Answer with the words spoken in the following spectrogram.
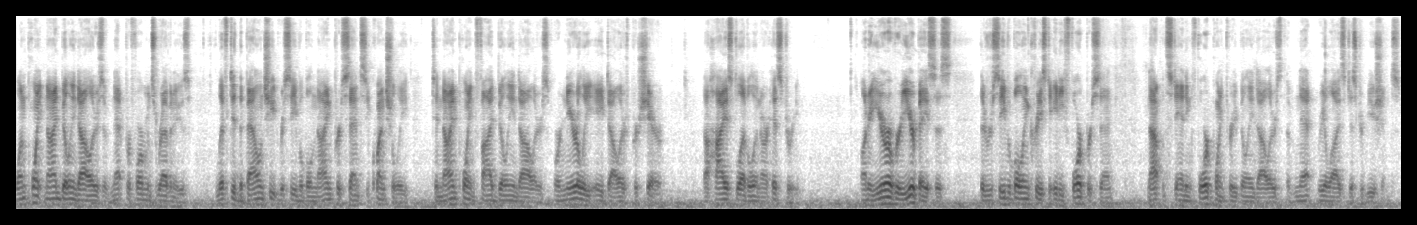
$1.9 billion of net performance revenues lifted the balance sheet receivable 9% sequentially to $9.5 billion, or nearly $8 per share, the highest level in our history. On a year-over-year basis, the receivable increased 84%, notwithstanding $4.3 billion of net realized distributions.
